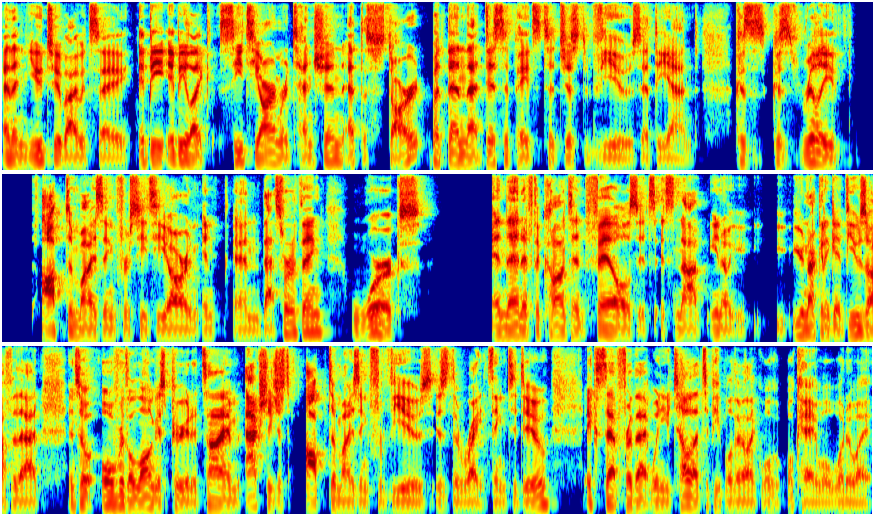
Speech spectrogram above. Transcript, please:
And then YouTube, I would say it'd be it'd be like CTR and retention at the start, but then that dissipates to just views at the end. Cause because really optimizing for CTR and, and, and that sort of thing works. And then if the content fails, it's it's not, you know, you're not going to get views off of that. And so over the longest period of time, actually just optimizing for views is the right thing to do. Except for that when you tell that to people, they're like, well, okay, well, what do I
